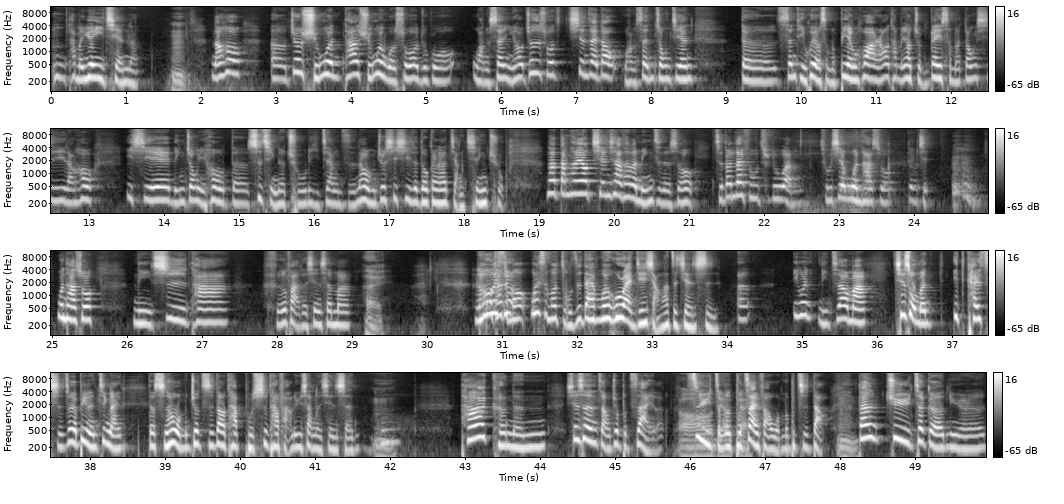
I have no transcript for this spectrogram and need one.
嗯，他们愿意签了，嗯，然后呃，就询问他询问我说，如果往生以后，就是说现在到往生中间的身体会有什么变化，然后他们要准备什么东西，然后一些临终以后的事情的处理这样子，那我们就细细的都跟他讲清楚。那当他要签下他的名字的时候，值班大夫突然出现问他说：“对不起，问他说你是他。”合法的先生吗？哎，然后为什么为什么主治大夫会忽然间想到这件事？呃，因为你知道吗？其实我们一开始这个病人进来的时候，我们就知道他不是他法律上的先生。嗯，嗯，他可能先生很早就不在了。哦，至于怎么不在法，我们不知道。嗯，但据这个女儿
